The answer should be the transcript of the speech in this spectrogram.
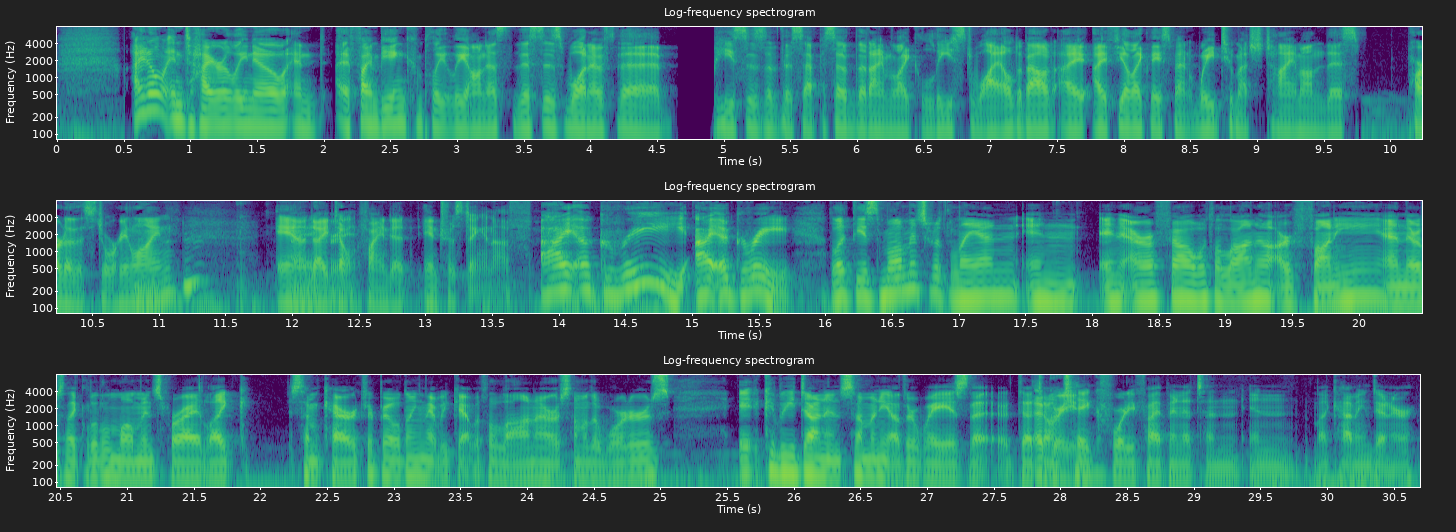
I don't entirely know. And if I'm being completely honest, this is one of the pieces of this episode that I'm like least wild about. I, I feel like they spent way too much time on this part of the storyline. And I I, don't find it interesting enough. I agree. I agree. Like these moments with Lan in in Arafel with Alanna are funny, and there's like little moments where I like some character building that we get with Alanna or some of the warders. It could be done in so many other ways that that don't take 45 minutes in in like having dinner,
